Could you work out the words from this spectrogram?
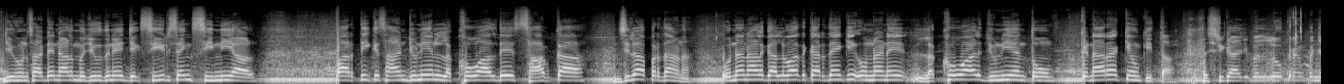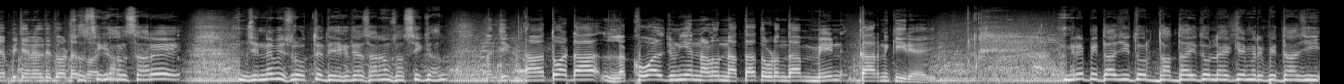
ਜੀ ਹੁਣ ਸਾਡੇ ਨਾਲ ਮੌਜੂਦ ਨੇ ਜਗਸੀਰ ਸਿੰਘ ਸੀਨੀਵਾਲ ਭਾਰਤੀ ਕਿਸਾਨ ਯੂਨੀਅਨ ਲੱਖੋਵਾਲ ਦੇ ਸਾਬਕਾ ਜ਼ਿਲ੍ਹਾ ਪ੍ਰਧਾਨ ਉਹਨਾਂ ਨਾਲ ਗੱਲਬਾਤ ਕਰਦੇ ਹਾਂ ਕਿ ਉਹਨਾਂ ਨੇ ਲੱਖੋਵਾਲ ਯੂਨੀਅਨ ਤੋਂ ਕਿਨਾਰਾ ਕਿਉਂ ਕੀਤਾ। ਸਤਿ ਸ਼੍ਰੀ ਅਕਾਲ ਜੀ ਲੋਕ ਰੰਗ ਪੰਜਾਬੀ ਚੈਨਲ ਤੇ ਤੁਹਾਡਾ ਸਤਿ ਸ਼੍ਰੀ ਅਕਾਲ ਸਾਰੇ ਜਿੰਨੇ ਵੀ ਸਰੋਤੇ ਦੇਖਦੇ ਆ ਸਾਰਿਆਂ ਨੂੰ ਸਤਿ ਸ਼੍ਰੀ ਅਕਾਲ। ਹਾਂਜੀ ਤੁਹਾਡਾ ਲੱਖੋਵਾਲ ਯੂਨੀਅਨ ਨਾਲੋਂ ਨਾਤਾ ਤੋੜਨ ਦਾ ਮੇਨ ਕਾਰਨ ਕੀ ਰਿਹਾ ਜੀ? ਮੇਰੇ ਪਿਤਾ ਜੀ ਤੋਂ ਦਾਦਾ ਜੀ ਤੋਂ ਲੈ ਕੇ ਮੇਰੇ ਪਿਤਾ ਜੀ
